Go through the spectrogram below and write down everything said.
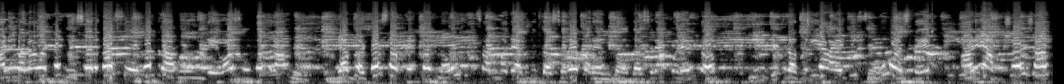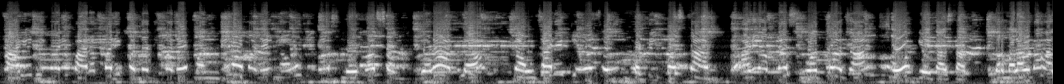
आणि मला वाटतं निसर्गासोबत राहून देवासोबत राहून या घटस्थापनेच्या नऊ दिवसांमध्ये अगदी दसऱ्यापर्यंत दसऱ्यापर्यंत ही जी प्रक्रिया आहे ती सुरू असते. आणि अक्षरशः काही ठिकाणी पारंपरिक पद्धतीमध्ये मंदिरामध्ये नऊ दिवस लोक सगळं आपलं संसारिक जीवन घटित असतात आणि आपला स्वत्वाचा शोध घेत असतात. तर मला वाटतं हा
